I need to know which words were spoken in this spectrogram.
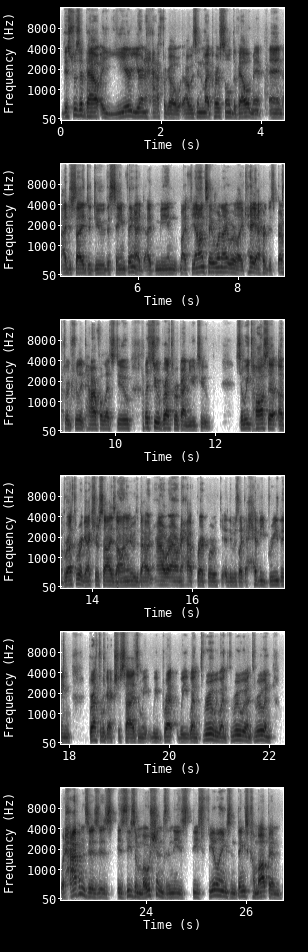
this was about a year, year and a half ago. I was in my personal development and I decided to do the same thing. I, I me and my fiance one night we were like, Hey, I heard this breathwork's really powerful. Let's do, let's do a breathwork on YouTube. So we tossed a, a breathwork exercise on, and it was about an hour, hour and a half breathwork. It was like a heavy breathing breathwork exercise, and we we breath, we went through, we went through, we went through, and what happens is is is these emotions and these these feelings and things come up, and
